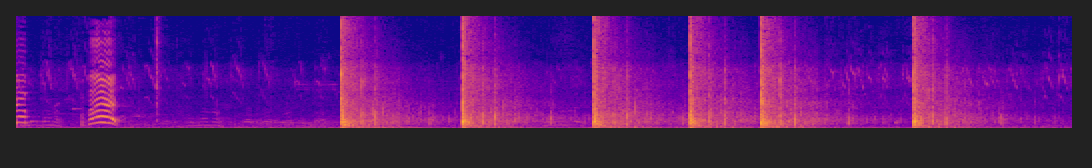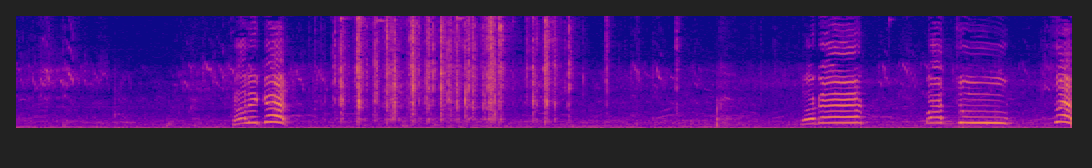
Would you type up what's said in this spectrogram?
फायर खाली कर स्वागत बाजू से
